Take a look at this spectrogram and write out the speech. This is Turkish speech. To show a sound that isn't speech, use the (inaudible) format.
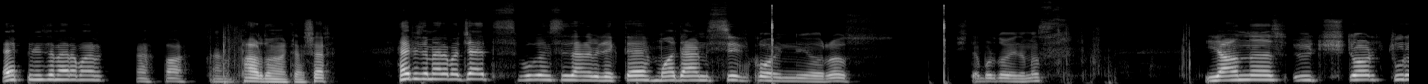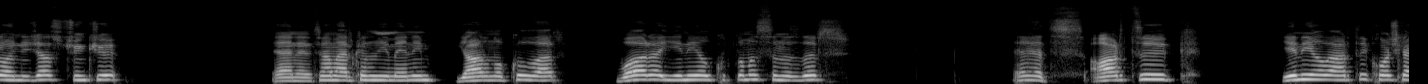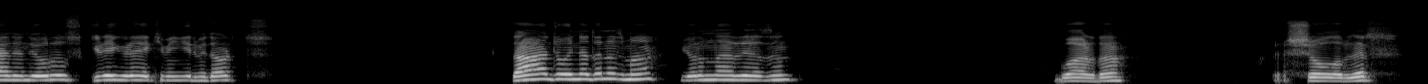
Hepinize merhaba. Heh, par- pardon arkadaşlar. Hepinize merhaba chat. Bugün sizlerle birlikte Modern Silk oynuyoruz. İşte burada oyunumuz. Yalnız 3-4 tur oynayacağız çünkü yani tam erken uyumayayım. Yarın okul var. Bu ara yeni yıl kutlamışsınızdır. Evet artık Yeni yıl artık hoş geldin diyoruz. Güle güle 2024. Daha önce oynadınız mı? Yorumlarda yazın. Bu arada bir şey olabilir.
